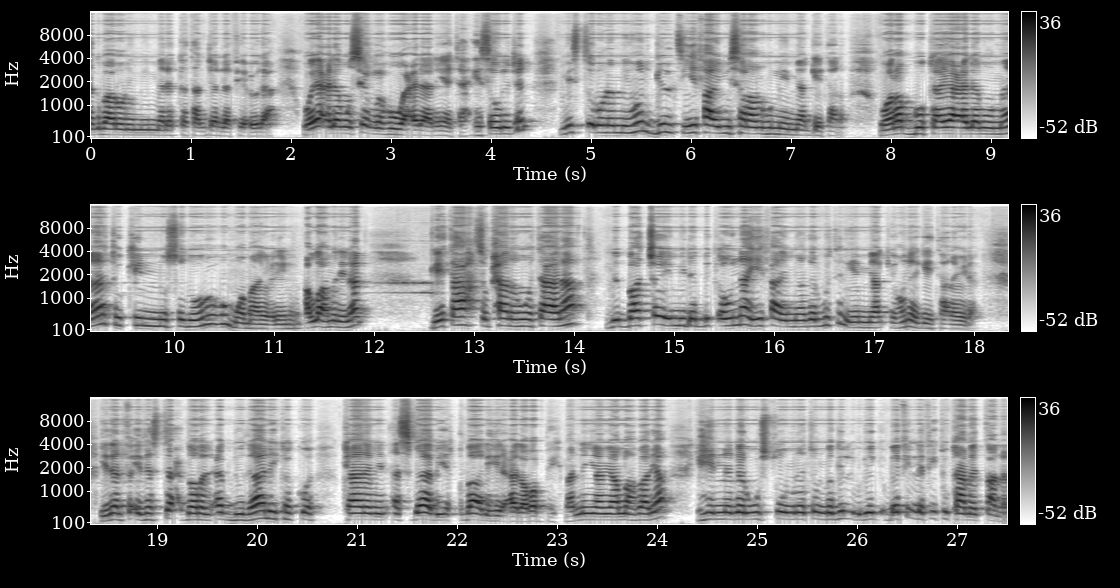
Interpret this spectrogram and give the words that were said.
ተግባሩን የሚመለከታል ጀለ ፊ ዑላ ወያዕለሙ ሲረሁ ወዐላንየተ የሰው ልጅን ሚስጥሩንም ይሁን ግልጽ ይፋ የሚሰራውን ሁሉ የሚያጌታ ነው ወረቡከ ያዕለሙ ማ ቱኪኑ ሱዱሩሁም ወማ ዩዕሊኑን አላህ ምን ይላል ጌታ ስብሓንሁ ወተዓላ ልባቸው የሚደብቀውና ይፋ የሚያደርጉትን የሚያቅ የሆነ ጌታ ነው ይላል ኢዘን ፈኢዘ ስተሕደረ ልዓብዱ ذሊከ ካነ ምን አስባብ ኢቅባልህ ዓላ ረቢህ ማንኛውም የአላህ ባሪያ ይህን ነገር ውስጡ እምነቱን በፊት ለፊቱ ካመጣና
